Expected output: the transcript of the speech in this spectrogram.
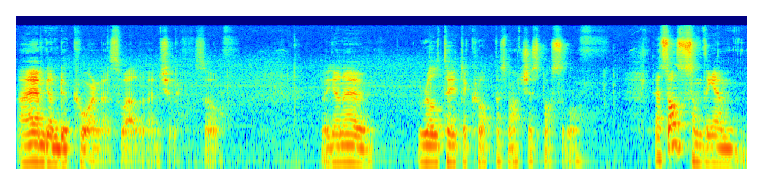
I am gonna do corn as well eventually. So we're gonna rotate the crop as much as possible. That's also something I'm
